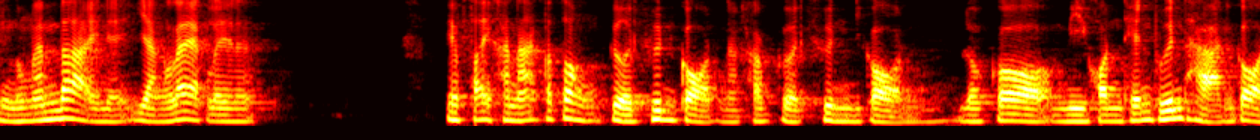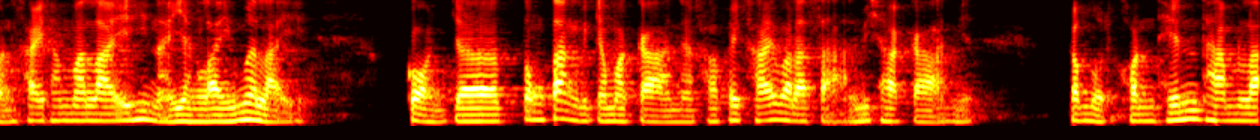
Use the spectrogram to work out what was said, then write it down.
ถึงตรงนั้นได้เนี่ยอย่างแรกเลยนะเว็บไซต์คณะก็ต้องเกิดขึ้นก่อนนะครับ เกิดขึ้นก่อน แล้วก็มีคอนเทนต์พื้นฐานก่อน ใครทำอะไรที่ไหนอย่างไรเมื่อไหร่ ก่อนจะต้องตั้งเป็นกรรมการนะครับคล้ายๆวารสารวิชาการเนี่ยกำหนดคอนเทนต์ไทม์ไล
